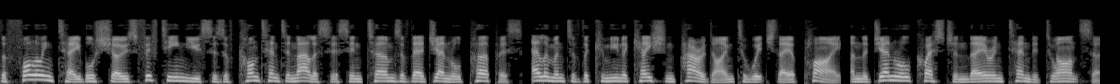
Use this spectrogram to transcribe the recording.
The following table shows 15 uses of content analysis in terms of their general purpose, element of the communication paradigm to which they apply, and the general question they are intended to answer.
